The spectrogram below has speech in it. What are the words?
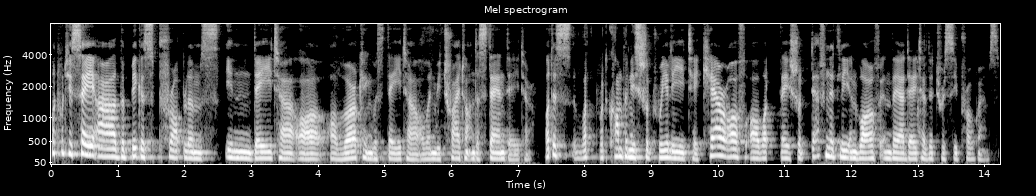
What would you say are the biggest problems in data or, or working with data or when we try to understand data? What is what, what companies should really take care of or what they should definitely involve in their data literacy programs?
